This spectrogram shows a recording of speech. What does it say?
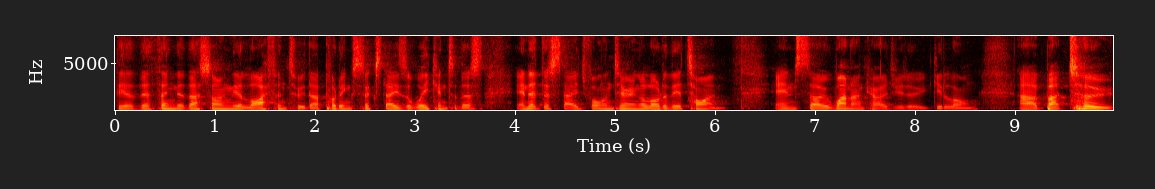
their, the thing that they're sowing their life into. They're putting six days a week into this, and at this stage, volunteering a lot of their time. And so, one, I encourage you to get along. Uh, but two,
